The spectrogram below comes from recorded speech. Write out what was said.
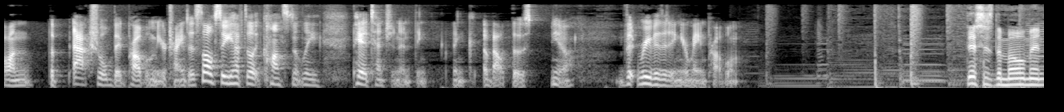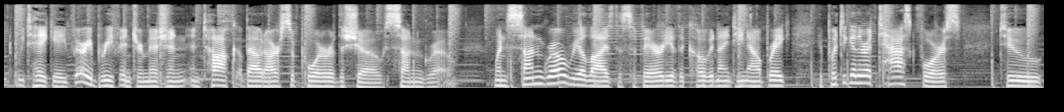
on the actual big problem you're trying to solve so you have to like constantly pay attention and think think about those you know revisiting your main problem this is the moment we take a very brief intermission and talk about our supporter of the show, SunGrow. When SunGrow realized the severity of the COVID 19 outbreak, it put together a task force to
